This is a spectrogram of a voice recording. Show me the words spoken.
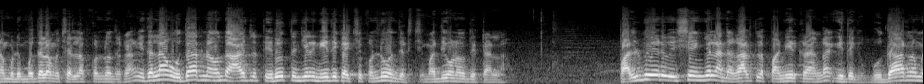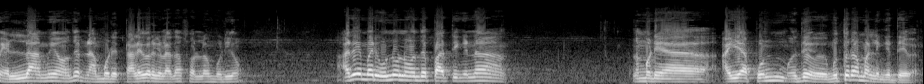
நம்முடைய முதலமைச்சர்லாம் கொண்டு வந்திருக்காங்க. இதெல்லாம் உதாரணம் வந்து ஆயிரத்தி தொள்ளாயிரத்தி இருபத்தஞ்சில் நீதி கட்சி கொண்டு வந்துடுச்சு மதிய உணவு திட்டம்லாம். பல்வேறு விஷயங்கள் அந்த காலத்தில் பண்ணியிருக்கிறாங்க. இதுக்கு உதாரணம் எல்லாமே வந்து நம்முடைய தலைவர்களை தான் சொல்ல முடியும். அதே மாதிரி இன்னொன்று வந்து பார்த்திங்கன்னா நம்முடைய ஐயா பொன் இது முத்துராமலிங்க தேவர்.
